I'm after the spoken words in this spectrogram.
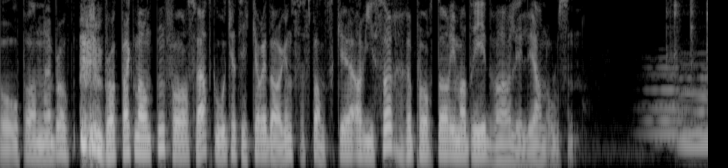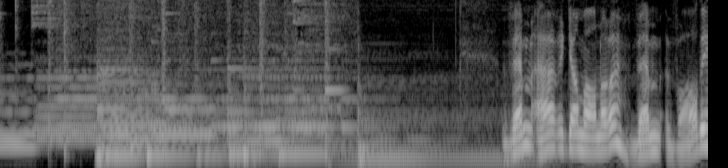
Og operaen Brokeback Mountain får svært gode kritikker i dagens spanske aviser. Reporter i Madrid var Lillian Olsen. Hvem er germanere? Hvem var de?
